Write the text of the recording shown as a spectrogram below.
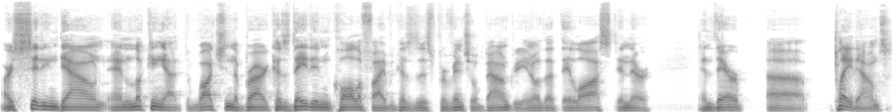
are sitting down and looking at watching the Brier because they didn't qualify because of this provincial boundary, you know, that they lost in their in their uh, playdowns,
